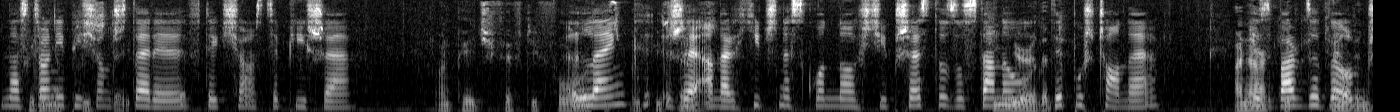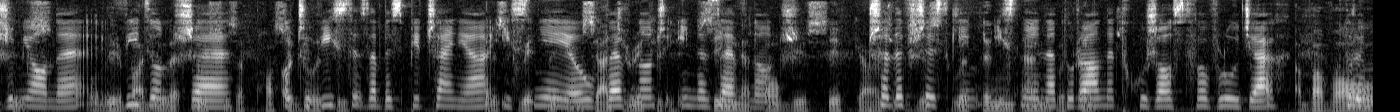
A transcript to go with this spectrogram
Na stronie a police state. 54 w tej książce pisze on page 54 of this Lęk, że anarchiczne skłonności przez to zostaną wypuszczone, "Anarchic jest bardzo wyolbrzymione, widząc, że Oczywiste zabezpieczenia istnieją wewnątrz i na zewnątrz. Przede wszystkim istnieje naturalne tchórzostwo w ludziach, które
